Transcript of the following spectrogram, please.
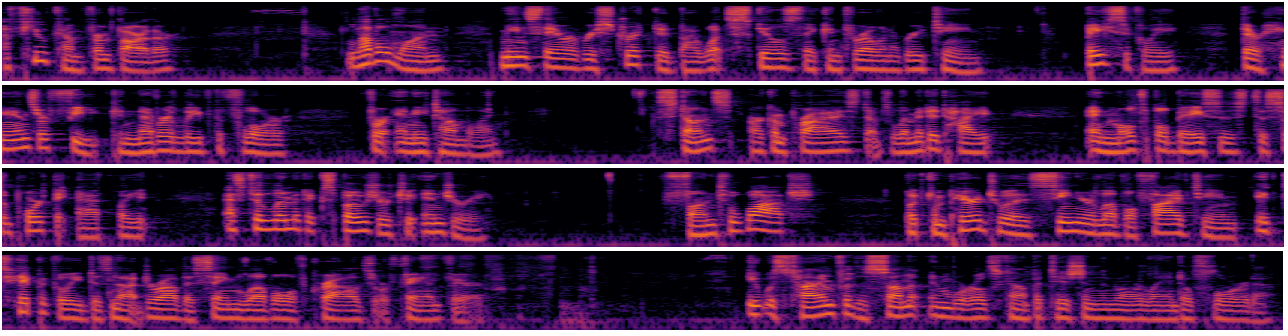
A few come from farther. Level 1 means they are restricted by what skills they can throw in a routine. Basically, their hands or feet can never leave the floor for any tumbling. Stunts are comprised of limited height and multiple bases to support the athlete as to limit exposure to injury. Fun to watch, but compared to a senior level 5 team, it typically does not draw the same level of crowds or fanfare. It was time for the Summit and Worlds competition in Orlando, Florida.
